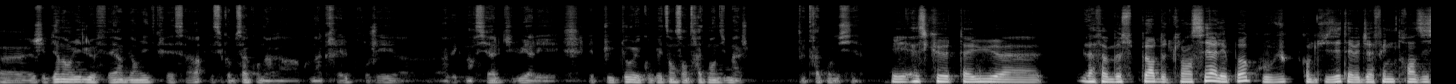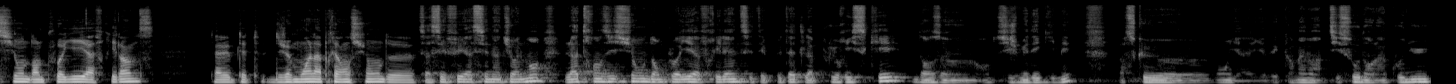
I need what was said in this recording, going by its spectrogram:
euh, j'ai bien envie de le faire, bien envie de créer ça, et c'est comme ça qu'on a qu'on a créé le projet euh, avec Martial, qui lui a les, les plutôt les compétences en traitement d'image, le traitement du signal. Et est-ce que tu as eu euh, la fameuse peur de te lancer à l'époque, ou vu que, comme tu disais, tu avais déjà fait une transition d'employé à freelance, tu avais peut-être déjà moins l'appréhension de... Ça s'est fait assez naturellement. La transition d'employé à freelance était peut-être la plus risquée, dans un, si je mets des guillemets, parce que euh, bon, il y, avait quand même un petit saut dans l'inconnu,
